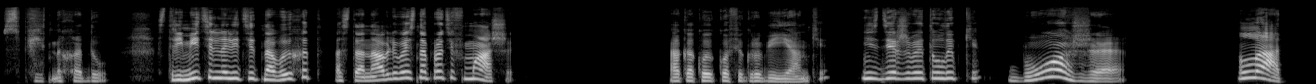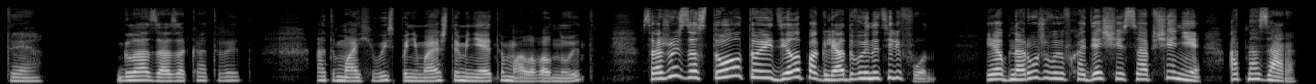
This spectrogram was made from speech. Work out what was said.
Спит на ходу. Стремительно летит на выход, останавливаясь напротив Маши. А какой кофе грубиянки? Не сдерживает улыбки. Боже! Латте. Глаза закатывает. Отмахиваюсь, понимая, что меня это мало волнует. Сажусь за стол, то и дело поглядываю на телефон и обнаруживаю входящее сообщение от Назара.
